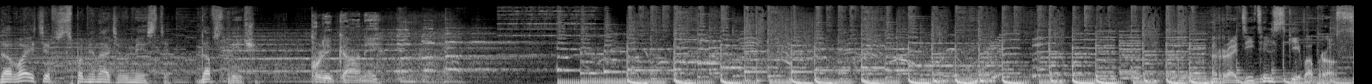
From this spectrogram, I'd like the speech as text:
Давайте вспоминать вместе. До встречи. Хулиганы. Родительский вопрос.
